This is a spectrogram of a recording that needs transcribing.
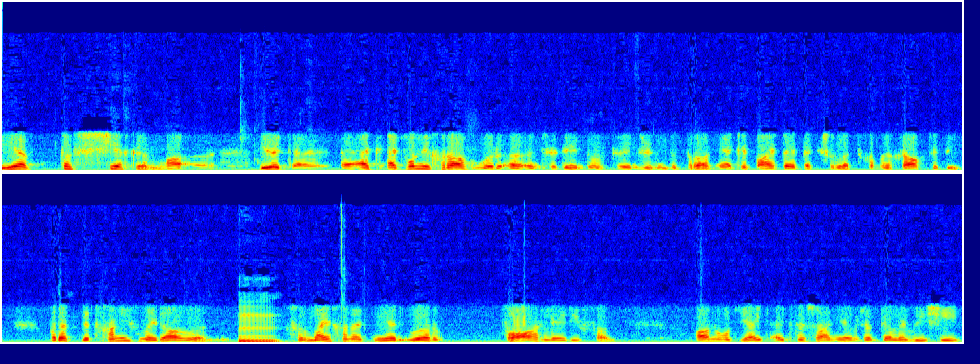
Ja, verseker, maar uh, jy weet uh, ek ek wil nie graag oor 'n uh, insident of twee insidente praat nie. Ek het baie tyd ek sou dit gaan graag te doen. Maar dit dit gaan nie vir my daaroor nie. mm. Vir my gaan dit meer oor waar lê die fout? Arnold, jy het uitgesaai jy was op televisie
